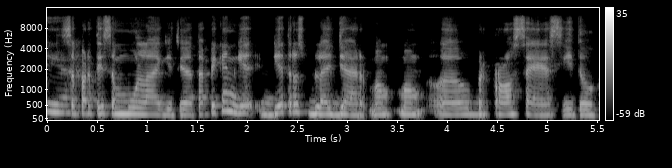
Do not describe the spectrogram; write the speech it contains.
iya. seperti semula gitu ya. Tapi kan dia, dia terus belajar mem, mem, uh, berproses gitu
